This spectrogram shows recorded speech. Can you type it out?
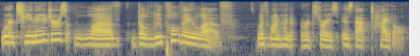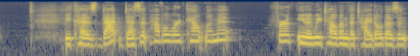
Where teenagers love the loophole they love with 100 word stories is that title. Because that doesn't have a word count limit for you know we tell them the title doesn't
